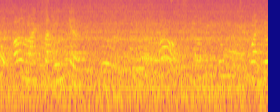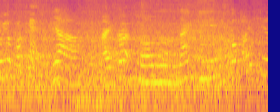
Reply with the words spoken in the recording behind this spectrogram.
put all my stuff in here. Oh. What do your pocket? Yeah, I got from Nike. Oh, Go here.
